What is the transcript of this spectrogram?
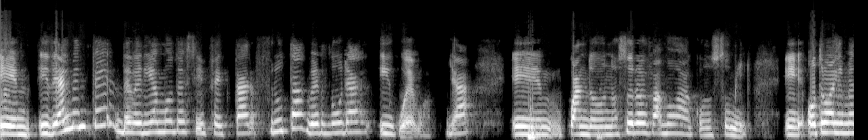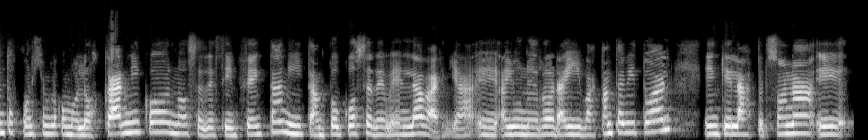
Em, idealmente deberíamos desinfectar frutas, verduras y huevos, ¿ya? Em, cuando nosotros vamos a consumir. Eh, otros alimentos, por ejemplo, como los cárnicos, no se desinfectan y tampoco se deben lavar, ¿ya? Eh, hay un error ahí bastante habitual en que las personas eh,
